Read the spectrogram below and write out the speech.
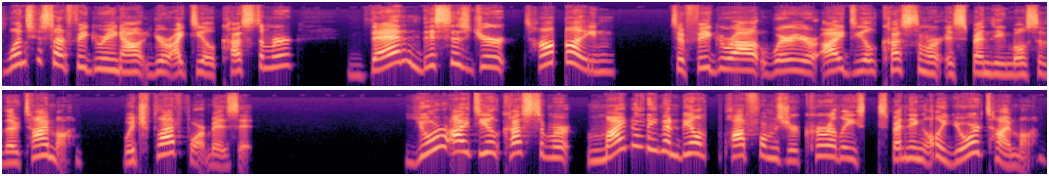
once you start figuring out your ideal customer, then this is your time to figure out where your ideal customer is spending most of their time on. Which platform is it? Your ideal customer might not even be on the platforms you're currently spending all your time on,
